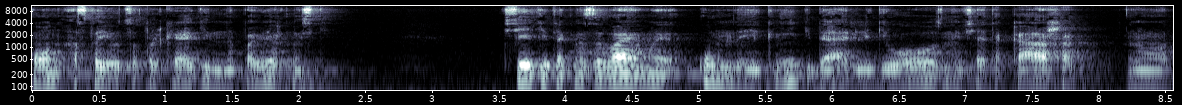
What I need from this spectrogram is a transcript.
он остается только один на поверхности. Все эти так называемые умные книги, да, религиозные, вся эта каша, вот,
